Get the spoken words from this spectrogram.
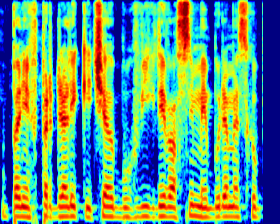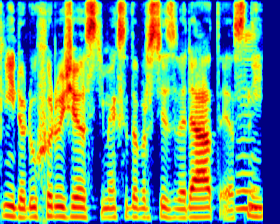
úplně v prdeli kyčel, Bůh ví, kdy vlastně my budeme schopní do důchodu, že jo, s tím, jak se to prostě zvedá, to jasný, mm.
